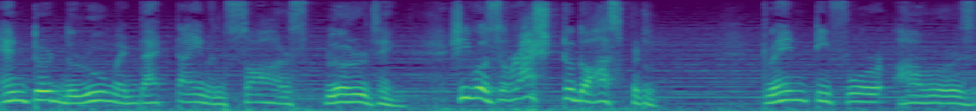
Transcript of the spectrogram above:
entered the room at that time and saw her splurging. She was rushed to the hospital. 24 hours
